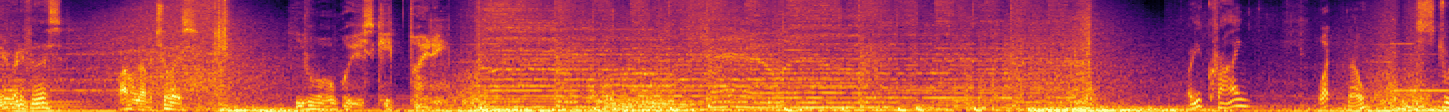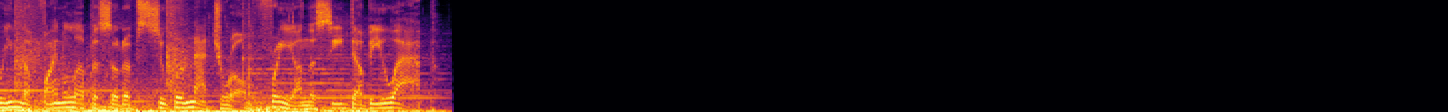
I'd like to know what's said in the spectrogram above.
Are You ready for this? I don't have a choice. You always keep fighting. Are you crying? What? No. Stream the final episode of Supernatural free on the CW app.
